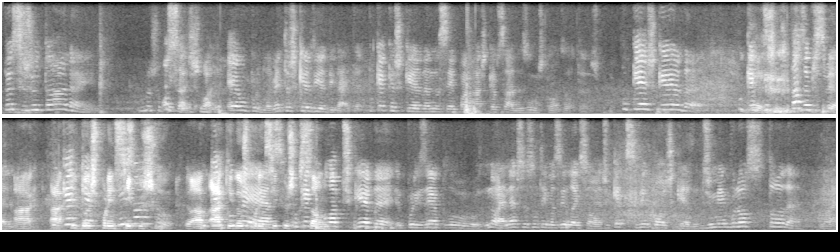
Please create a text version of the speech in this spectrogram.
Para se juntarem. Mas Ou é seja, olha, é o problema entre a esquerda e a direita. Porquê é que a esquerda anda sempre às cabeçadas umas com as outras? Porque é a esquerda. Porque é, estás a perceber? Há, há aqui dois é, princípios. Há, há aqui dois princípios que, que são. É que o Bloco de Esquerda, por exemplo, não é? Nestas últimas eleições, o que é que se viu com a esquerda? Desmembrou-se toda, não é?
